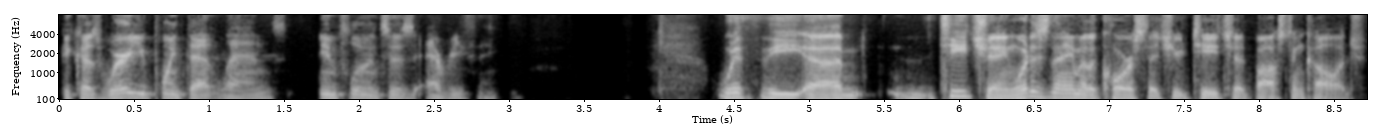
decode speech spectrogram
because where you point that lens influences everything. With the um, teaching what is the name of the course that you teach at boston college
